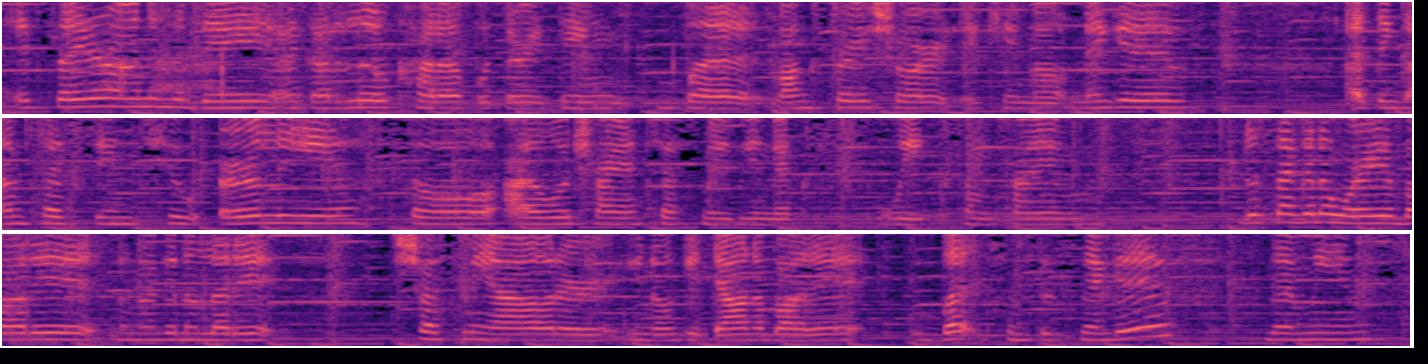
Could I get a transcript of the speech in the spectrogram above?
it's later on in the day. I got a little caught up with everything, but long story short, it came out negative. I think I'm testing too early, so I will try and test maybe next week sometime. I'm just not gonna worry about it. I'm not gonna let it stress me out or, you know, get down about it. But since it's negative, that means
